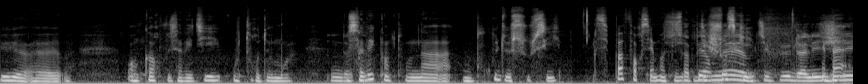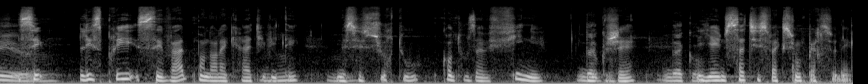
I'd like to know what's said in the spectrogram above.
vu encore vous avez dit autour de moi. Vous savez quand on a beaucoup de soucis, c'est pas forcément des, ça des choses qui un petit peu d'alléger. Eh ben, l'esprit s'évade pendant la créativité, mhm. mais c'est surtout quand vous avez fini d'objets. Il y a une satisfaction personnelle.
